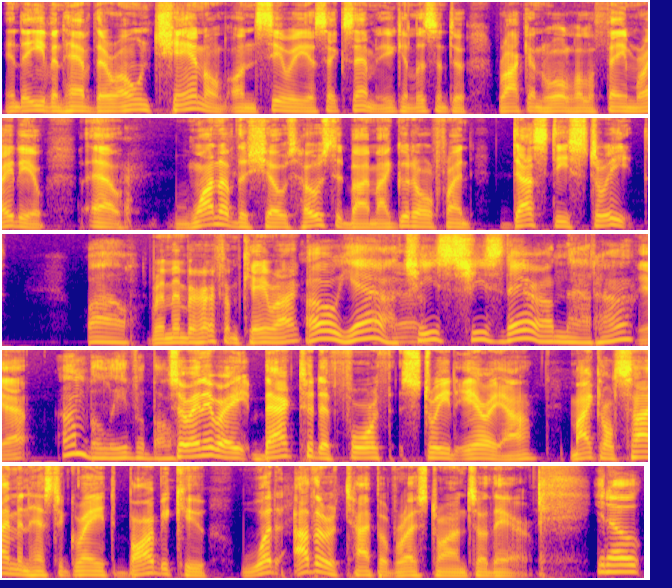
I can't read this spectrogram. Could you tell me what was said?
and they even have their own channel on Sirius XM. You can listen to Rock and Roll Hall of Fame radio. Uh, one of the shows hosted by my good old friend Dusty Street. Wow. Remember her from KROQ? Oh yeah. yeah. she's she's there on that, huh? Yeah. Unbelievable. So anyway, back to the Fourth Street area. Michael Symon has the great barbecue. What other type of restaurants are there? You know,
